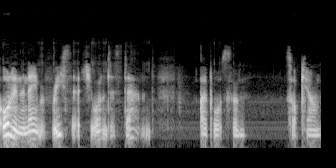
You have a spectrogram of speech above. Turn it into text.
all in the name of research, you understand, I bought some sock yarn.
